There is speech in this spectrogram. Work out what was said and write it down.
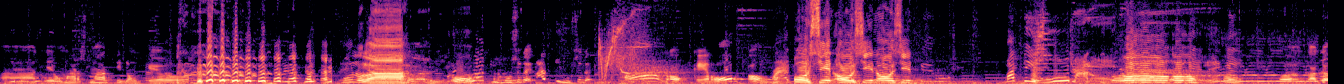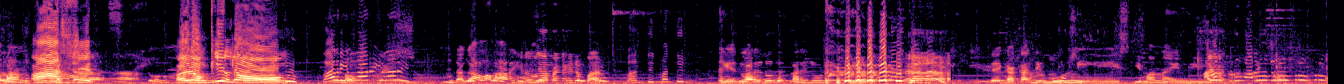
Ah, keong harus mati dong keong. bunuh lah. Oh, musuh deh. Musuh deh. Ah, oke. Oh, Oh shit, oh shit, oh shit. Mati, uh, mati. Oh, oh, oh, oh, oh. oh, kakak bantu. Ah shit. Ayo dong, kill dong. Lari, lari, lari. Hmm, Udah galak lari. Itu siapa yang di depan? Bantuin, bantuin. Eh, lari dulu, deh, lari dulu. Dek kakak dibunis, gimana ini? Lari, lari, lari, lari.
